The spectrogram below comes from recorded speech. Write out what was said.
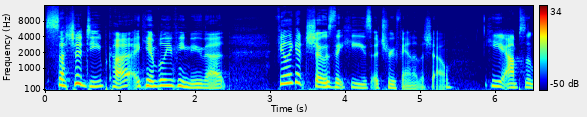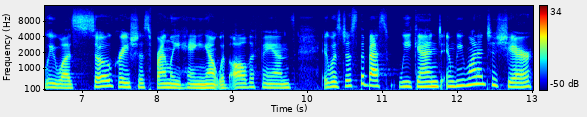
such a deep cut. I can't believe he knew that. I feel like it shows that he's a true fan of the show. He absolutely was so gracious, friendly, hanging out with all the fans. It was just the best weekend, and we wanted to share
